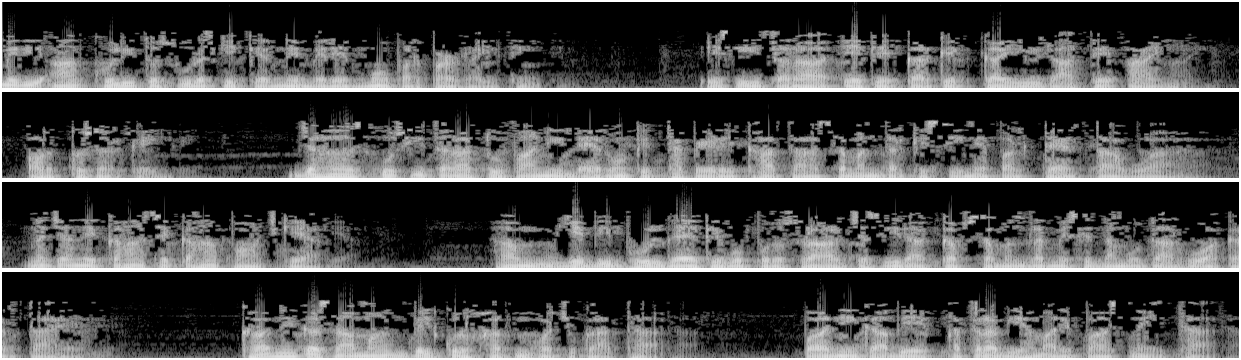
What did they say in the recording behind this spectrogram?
میری آنکھ کھلی تو سورج کی کرنیں میرے منہ پر پڑ رہی تھیں۔ اسی طرح ایک ایک کر کے کئی راتیں آئیں اور گزر گئیں۔ جہاز اسی طرح طوفانی لہروں کے تھپیڑے کھاتا سمندر کے سینے پر تیرتا ہوا، نہ جانے کہاں سے کہاں پہنچ گیا۔ ہم یہ بھی بھول گئے کہ وہ پرسرار جزیرہ کب سمندر میں سے نمودار ہوا کرتا ہے۔ کھانے کا سامان بالکل ختم ہو چکا تھا۔ پانی کا بھی ایک قطرہ بھی ہمارے پاس نہیں تھا۔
